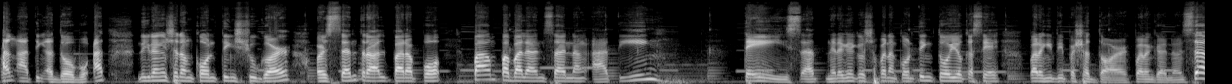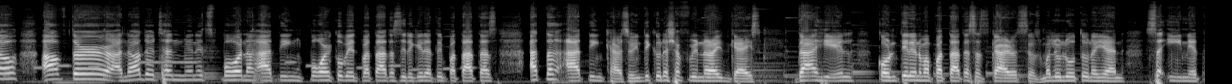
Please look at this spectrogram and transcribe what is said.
ang ating adobo. At nilagyan siya ng konting sugar or central para po pampabalansa ng ating taste. At nilagyan ko siya pa ng konting toyo kasi parang hindi pa siya dark. Parang ganun. So, after another 10 minutes po ng ating pork with patatas, nilagyan natin patatas at ng ating carrots. So, hindi ko na siya fried guys dahil konti na naman patatas at carrots. So, maluluto na yan sa init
